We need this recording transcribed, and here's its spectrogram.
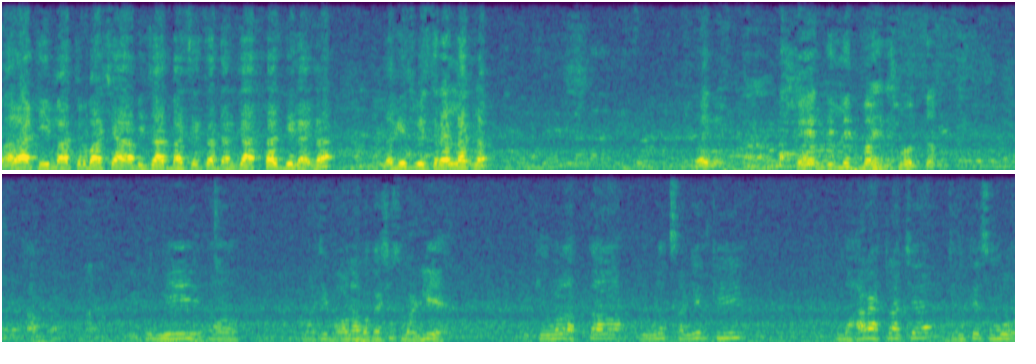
मराठी मातृभाषा अभिजात भाषेचा दर्जा आत्ताच दिलाय ना? लगेच विसरायला लागला? नाही नाही. ते दिल्लीत बोलतं. मी माझी भावना मगाशीच मांडली आहे. केवळ आत्ता एवढंच सांगेन की महाराष्ट्राच्या जनतेसमोर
